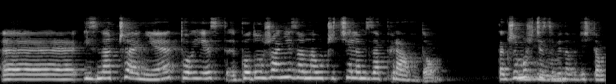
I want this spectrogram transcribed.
e, i znaczenie to jest podążanie za nauczycielem za prawdą. Także możecie mhm. sobie nawet gdzieś tam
